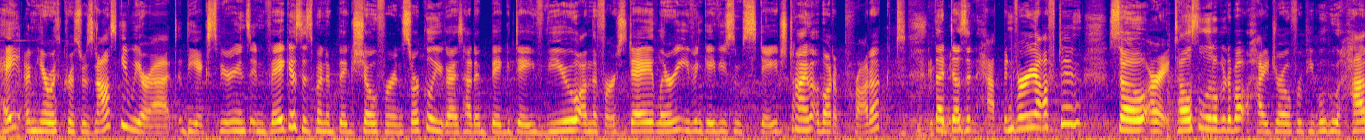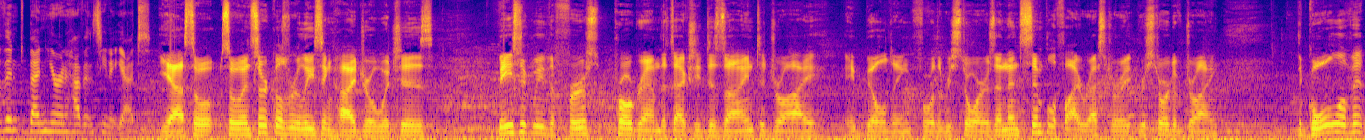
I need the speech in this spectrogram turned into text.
Hey, I'm here with Chris Wisnowski. We are at the Experience in Vegas. It's been a big show for Encircle. You guys had a big debut on the first day. Larry even gave you some stage time about a product that doesn't happen very often. So, all right, tell us a little bit about Hydro for people who haven't been here and haven't seen it yet. Yeah, so so Encircle's releasing Hydro, which is basically the first program that's actually designed to dry a building for the restorers and then simplify restora- restorative drying. The goal of it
